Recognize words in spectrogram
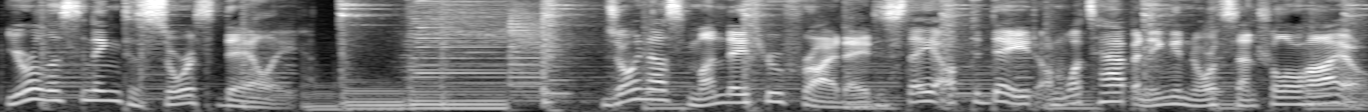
You're listening to Source Daily. Join us Monday through Friday to stay up to date on what's happening in North Central Ohio.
